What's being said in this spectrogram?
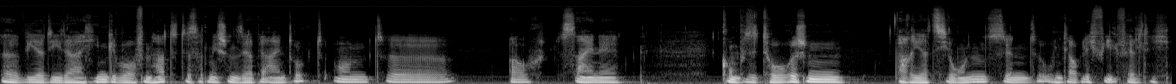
wie er die da hingeworfen hat. Das hat mich schon sehr beeindruckt und äh, auch seine kompositorischen Variationen sind unglaublich vielfältig.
